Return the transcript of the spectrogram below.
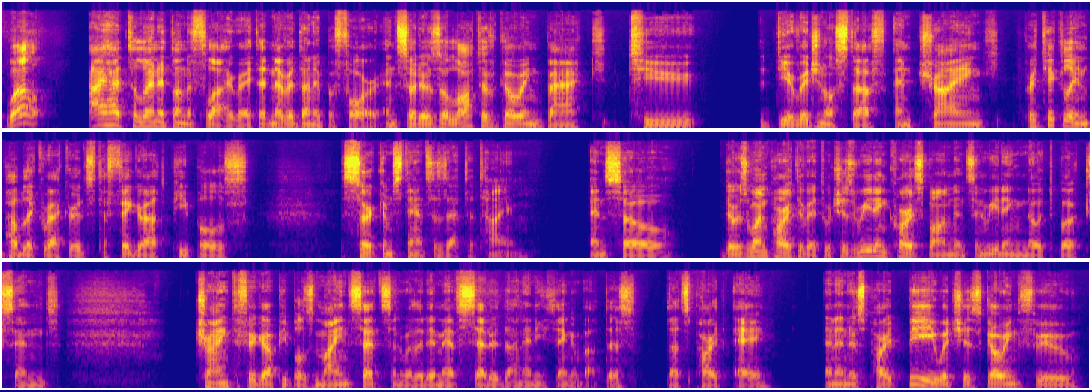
well I had to learn it on the fly, right? I'd never done it before. And so there's a lot of going back to the original stuff and trying, particularly in public records, to figure out people's circumstances at the time. And so there was one part of it, which is reading correspondence and reading notebooks and trying to figure out people's mindsets and whether they may have said or done anything about this. That's part A. And then there's part B, which is going through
